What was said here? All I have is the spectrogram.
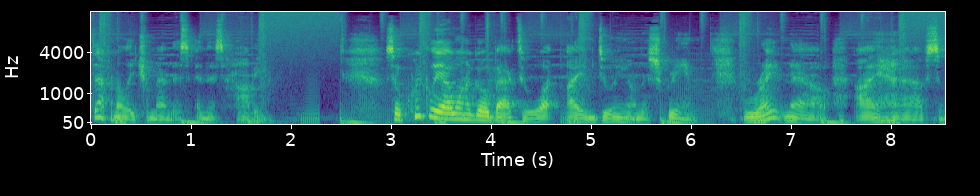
definitely tremendous in this hobby so quickly I want to go back to what I am doing on the screen. Right now I have some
